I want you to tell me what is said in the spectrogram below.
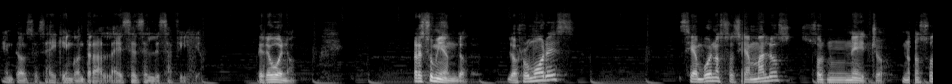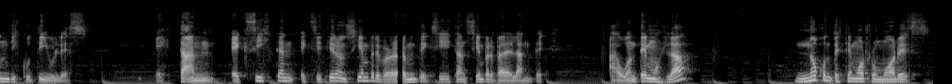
Entonces hay que encontrarla, ese es el desafío. Pero bueno, resumiendo, los rumores, sean buenos o sean malos, son un hecho, no son discutibles. Están, existen, existieron siempre, probablemente existan siempre para adelante. Aguantémosla, no contestemos rumores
